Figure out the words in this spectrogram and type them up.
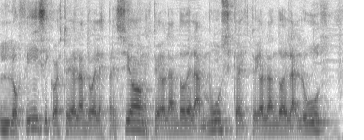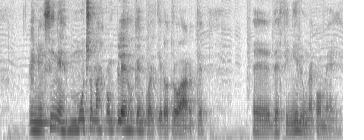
lo físico, estoy hablando de la expresión, estoy hablando de la música, estoy hablando de la luz. En el cine es mucho más complejo que en cualquier otro arte eh, definir una comedia.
